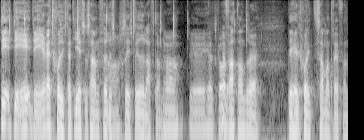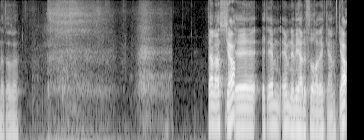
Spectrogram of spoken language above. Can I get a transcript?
Det, det, är, det är rätt sjukt att Jesus han föddes Ja. precis på julafton. Ja, det är helt Jag galet. fattar inte det. Det är helt sjukt sammanträffandet alltså. Dallas, Ja. eh, ett ämne, ämne vi hade förra veckan. Ja.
